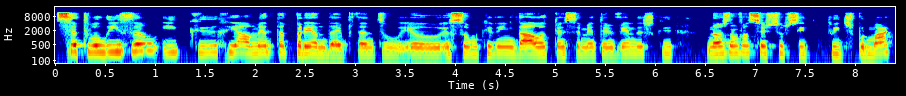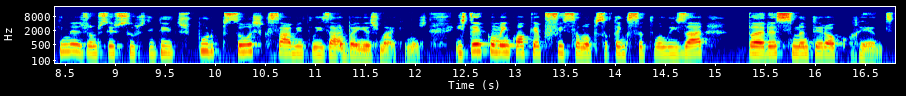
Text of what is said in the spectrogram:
se atualizam e que realmente aprendem. Portanto, eu, eu sou um bocadinho da aula de pensamento em vendas que nós não vamos ser substituídos por máquinas, vamos ser substituídos por pessoas que sabem utilizar bem as máquinas. Isto é como em qualquer profissão, uma pessoa tem que se atualizar para se manter ao corrente.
